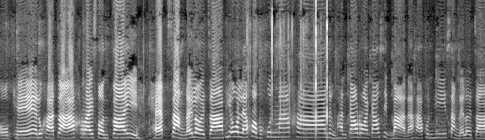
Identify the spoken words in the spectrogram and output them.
โอเค ลูกค้าจ๋าใครสนใจ แคปสั่งได้เลยจ้า พี่โอนแล้วขอบพระคุณมากค่ะ 1,990 บาทนะคะ คุณพี่สั่งได้เลยจ้า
